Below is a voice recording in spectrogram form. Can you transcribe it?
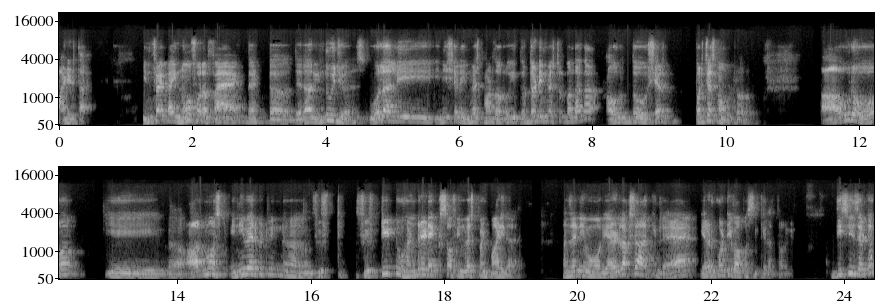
ಮಾಡಿರ್ತಾರೆ in fact I know for a fact that there are individuals ಓಲಾಲಿ ಇನಿಷಿಯಲಿ ಇನ್ವೆಸ್ಟ್ ಮಾಡಿದವರು, ಈ ದೊಡ್ಡ ದೊಡ್ಡ ಇನ್ವೆಸ್ಟರ್ ಬಂದಾಗ ಅವ್ರದ್ದು ಶೇರ್ ಪರ್ಚೇಸ್ ಮಾಡ್ಬಿಟ್ರು ಅವರು. ಅವರು almost anywhere between fifty fifty to hundred X of investment ಮಾಡಿದ್ದಾರೆ. ಅಂದ್ರೆ ನೀವು ಅವ್ರು ಎರಡು ಲಕ್ಷ ಹಾಕಿದ್ರೆ ಎರಡು ಕೋಟಿ ವಾಪಸ್ ಸಿಕ್ಕಿರತ್ತೆ ಅವ್ರಿಗೆ. This is at a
